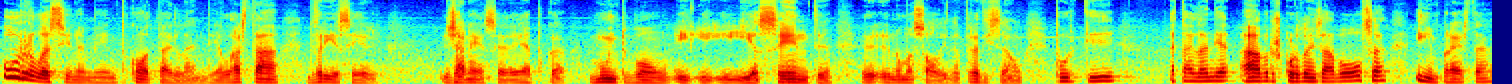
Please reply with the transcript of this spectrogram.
o relacionamento com a Tailândia, lá está, deveria ser, já nessa época, muito bom e, e, e assente eh, numa sólida tradição, porque a Tailândia abre os cordões à bolsa e empresta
